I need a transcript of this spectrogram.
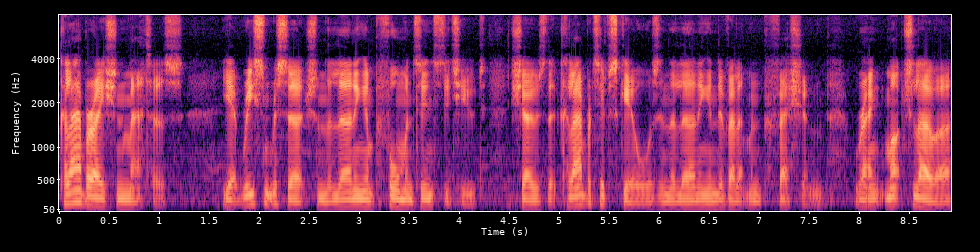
Collaboration matters Yet recent research from the Learning and Performance Institute shows that collaborative skills in the learning and development profession rank much lower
